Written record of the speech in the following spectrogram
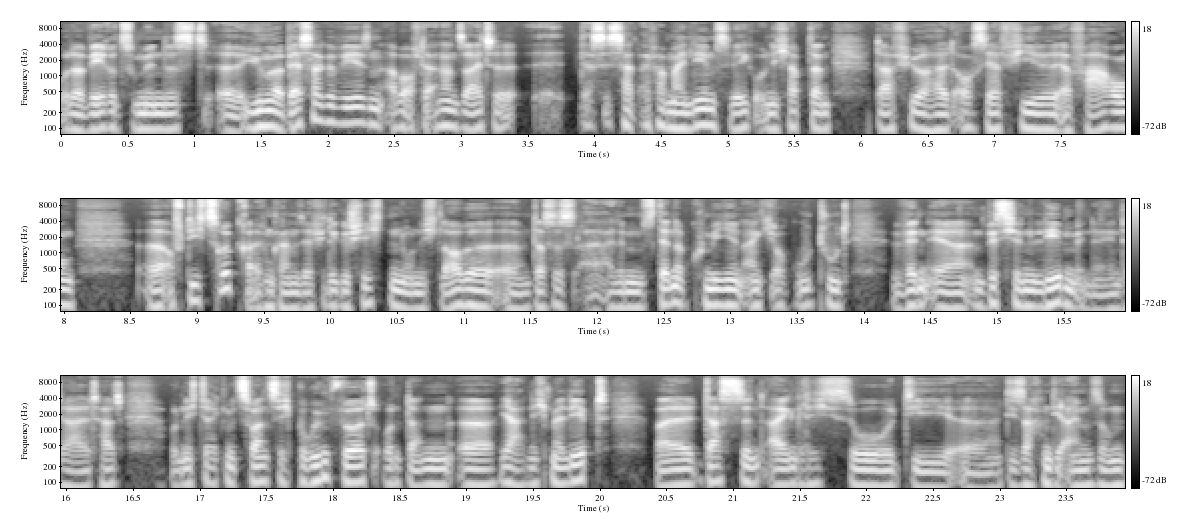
oder wäre zumindest äh, jünger besser gewesen. Aber auf der anderen Seite, äh, das ist halt einfach mein Lebensweg und ich habe dann dafür halt auch sehr viel Erfahrung, äh, auf die ich zurückgreifen kann, sehr viele Geschichten. Und ich glaube, äh, dass es einem Stand-up-Comedian eigentlich auch gut tut, wenn er ein bisschen Leben in der Hinterhalt hat und nicht direkt mit 20 berühmt wird und dann äh, ja nicht mehr lebt, weil das sind eigentlich so die, äh, die Sachen, die einem so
